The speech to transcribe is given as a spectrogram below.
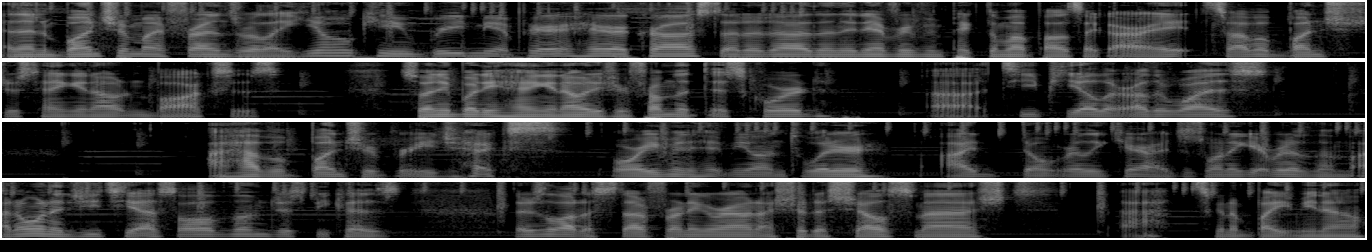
And then a bunch of my friends were like, yo, can you breed me a pair of Heracross?" Da da da. And Then they never even picked them up. I was like, all right. So I have a bunch just hanging out in boxes. So anybody hanging out, if you're from the Discord, uh, TPL or otherwise, I have a bunch of rejects. Or even hit me on Twitter. I don't really care. I just want to get rid of them. I don't want to GTS all of them just because there's a lot of stuff running around. I should have shell smashed. Ah, it's going to bite me now.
